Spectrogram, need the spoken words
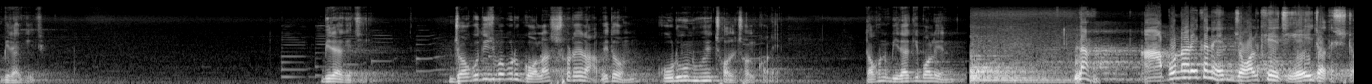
বিরাগীর। বিরাগীজি জগদীশবাবুর গলার স্বরের আবেদন করুণ হয়ে ছলছল করে। তখন বিরাগী বলেন না আপনার এখানে জল খেয়েছি এই যথেষ্ট।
